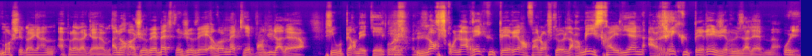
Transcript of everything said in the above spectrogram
Moshe Dayan après la guerre. Ah non, 60. je vais, mettre, je vais remettre les pendules à l'heure, si vous permettez. Oui. Lorsqu'on a récupéré, enfin, lorsque l'armée israélienne a récupéré Jérusalem, Oui.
